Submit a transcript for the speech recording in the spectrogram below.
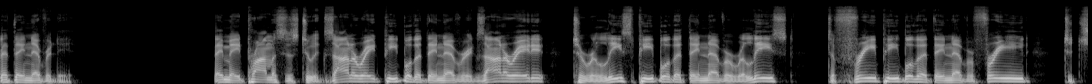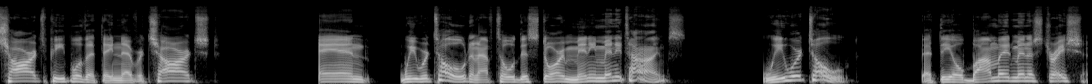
that they never did. They made promises to exonerate people that they never exonerated, to release people that they never released, to free people that they never freed, to charge people that they never charged. And we were told, and I've told this story many, many times, we were told that the Obama administration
